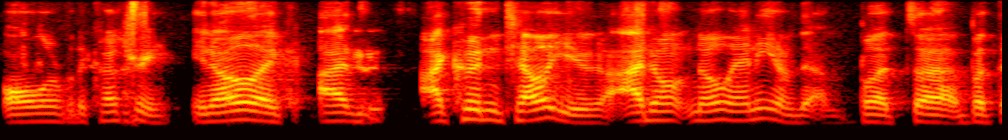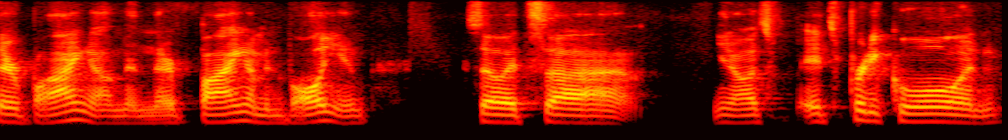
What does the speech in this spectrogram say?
all over the country. You know, like I I couldn't tell you. I don't know any of them, but uh, but they're buying them and they're buying them in volume. So it's uh you know it's it's pretty cool and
